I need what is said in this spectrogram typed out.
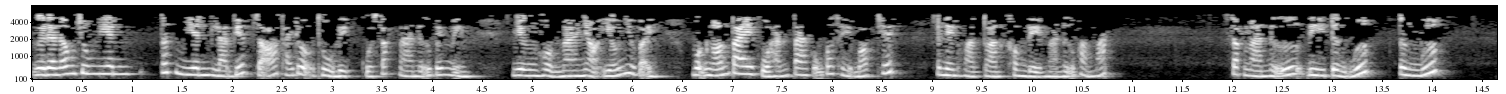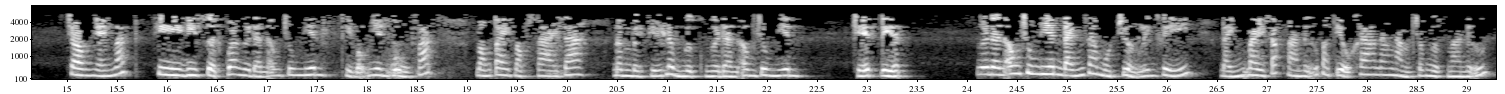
Người đàn ông trung niên tất nhiên là biết rõ thái độ thù địch của sắc ma nữ với mình, nhưng hồn ma nhỏ yếu như vậy, một ngón tay của hắn ta cũng có thể bóp chết, cho nên hoàn toàn không để ma nữ vào mắt. Sắc ma nữ đi từng bước, từng bước. Trong nháy mắt, khi đi sượt qua người đàn ông trung niên thì bỗng nhiên bùng phát, móng tay bọc dài ra, đâm về phía lồng ngực của người đàn ông trung niên. Chết tiệt! Người đàn ông trung niên đánh ra một trưởng linh khí, đánh bay sắc ma nữ và Tiểu Khang đang nằm trong ngực ma nữ.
